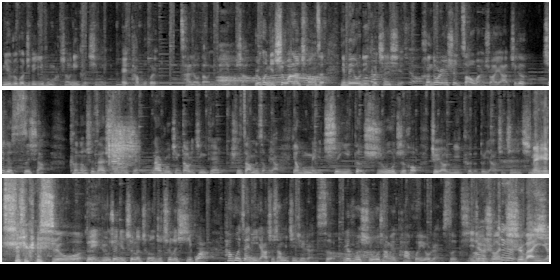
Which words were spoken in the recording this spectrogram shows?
你如果这个衣服马上立刻清理，哎，它不会残留到你的衣服上。如果你吃完了橙子，你没有立刻清洗，很多人是早晚刷牙，这个这个思想。可能是在十年前，那如今到了今天，是咱们怎么样？要每吃一个食物之后，就要立刻的对牙齿进行清洁。每吃一个食物，对，比如说你吃了橙子，吃了西瓜，它会在你牙齿上面进行染色，任何食物上面它会有染色体。也就是说吃完以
